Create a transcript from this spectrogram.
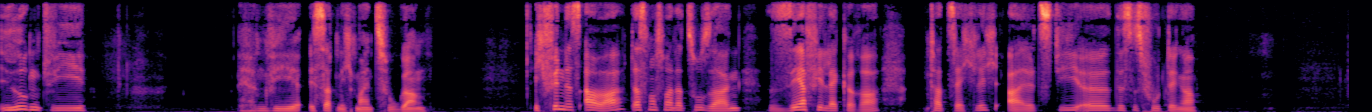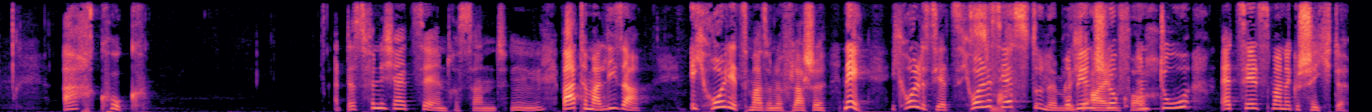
irgendwie, irgendwie ist das nicht mein Zugang. Ich finde es aber, das muss man dazu sagen, sehr viel leckerer tatsächlich als die äh, This is Food Dinger. Ach, guck. Das finde ich ja jetzt sehr interessant. Mhm. Warte mal, Lisa. Ich hol jetzt mal so eine Flasche. Nee, ich hol das jetzt. Ich hol Das das jetzt. du nämlich probier einen Schluck einfach. und du erzählst mal eine Geschichte.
